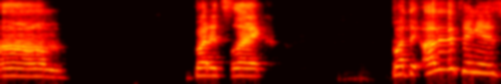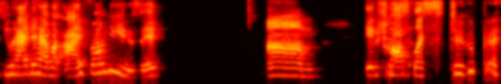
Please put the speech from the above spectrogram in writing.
Um, but it's like, but the other thing is you had to have an iPhone to use it. Um, it costs like stupid.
